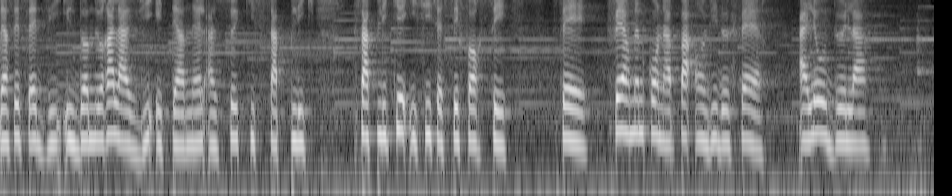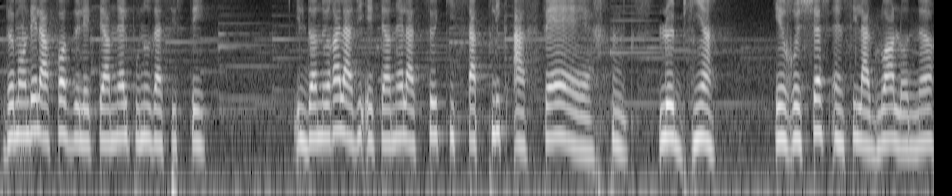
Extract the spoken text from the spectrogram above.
Verset 7 dit, il donnera la vie éternelle à ceux qui s'appliquent. S'appliquer ici, c'est s'efforcer, c'est faire même qu'on n'a pas envie de faire, aller au-delà, demander la force de l'Éternel pour nous assister. Il donnera la vie éternelle à ceux qui s'appliquent à faire le bien et recherchent ainsi la gloire, l'honneur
